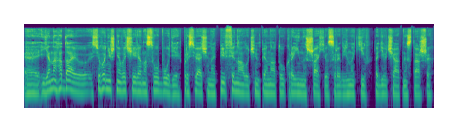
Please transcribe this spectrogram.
Е, Я нагадаю, сьогоднішня вечеря на свободі присвячена півфіналу чемпіонату України з шахів серед юнаків та дівчат не старших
